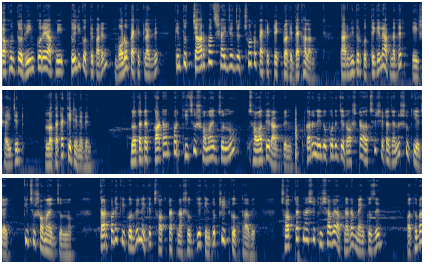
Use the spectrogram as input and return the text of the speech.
তখন তো রিং করে আপনি তৈরি করতে পারেন, বড় প্যাকেট লাগবে। কিন্তু চার পাঁচ সাইজের যে ছোট প্যাকেটটা একটু আগে দেখালাম, তার ভিতর করতে গেলে আপনাদের এই সাইজের লতাটা কেটে নেবেন। লতাটা কাটার পর কিছু সময়ের জন্য ছাওয়াতে রাখবেন, কারণ এর উপরে যে রসটা আছে সেটা যেন শুকিয়ে যায় কিছু সময়ের জন্য। তারপরে কি করবেন, একে ছত্রাকনাশক দিয়ে কিন্তু ট্রিট করতে হবে। ছত্রাকনাশক হিসাবে আপনারা ম্যাঙ্কোজেব অথবা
